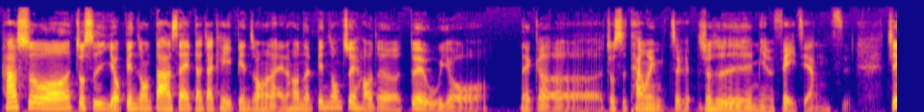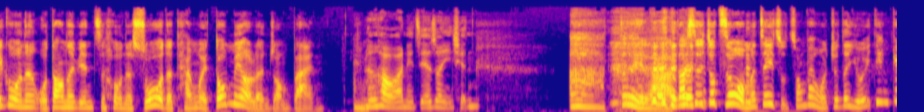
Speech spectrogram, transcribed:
他说就是有变装大赛，大家可以变装来，然后呢，变装最好的队伍有那个就是摊位这个就是免费这样子。结果呢，我到那边之后呢，所有的摊位都没有人装扮，很好啊，你直接赚一千啊，对啦，但是就只有我们这一组装扮，我觉得有一点尴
